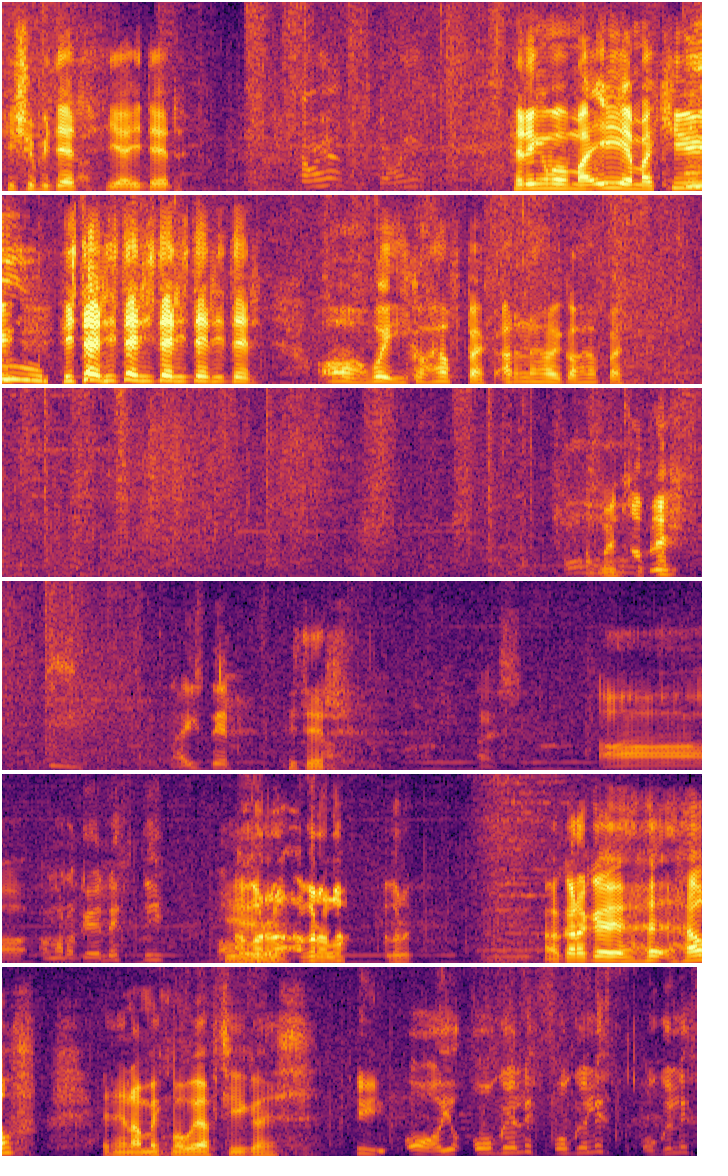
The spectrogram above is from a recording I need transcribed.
He should be dead. Yeah, he did. Right here. This guy right here. Hitting him with my E and my Q. He's dead, he's dead, he's dead, he's dead, he's dead. Oh, wait, he got health back. I don't know how he got health back. I'm going top left. Nah, he's dead. He's dead. Nice. Uh, I'm gonna go lefty. Oh, Yeah. I got a, I got a luck. I got a. I gotta go hit health. And then I'll make my way up to you guys. Dude, Oh, you all go left, all go left, all go left.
